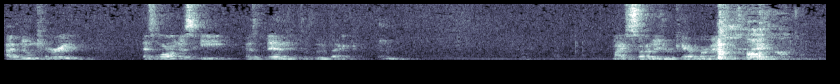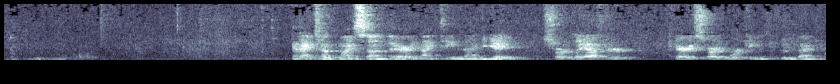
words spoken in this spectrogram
I've known Kerry as long as he has been at the food bank. My son is your cameraman today. And I took my son there in 1998, shortly after Kerry started working at the food bank,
